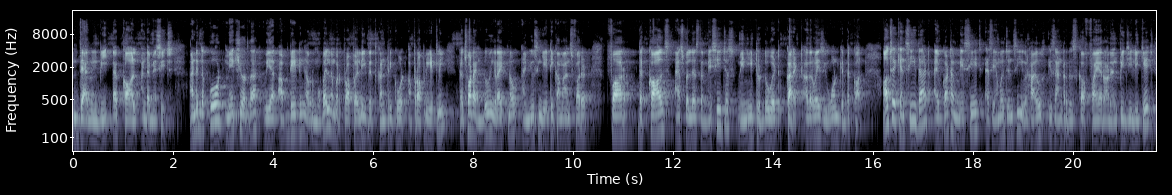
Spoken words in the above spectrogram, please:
there will be a call and a message and in the code make sure that we are updating our mobile number properly with country code appropriately. That's what i'm doing right now. I'm using at commands for it for the calls as well as the messages. We need to do it correct. Otherwise you won't get the call. Also you can see that i've got a message as emergency. Your house is under risk of fire or lpg leakage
